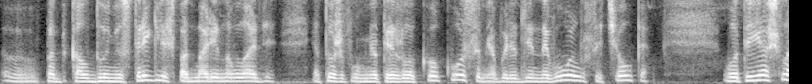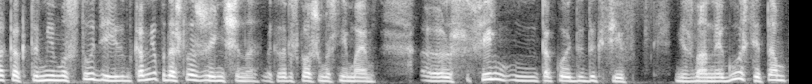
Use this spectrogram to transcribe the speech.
э, под колдунью стриглись под Марину Влади. Я тоже помню, отрезала косы, у меня были длинные волосы, челка – вот, и я шла как-то мимо студии, и ко мне подошла женщина, которая сказала, что мы снимаем э, фильм, такой детектив «Незваные гости». Там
